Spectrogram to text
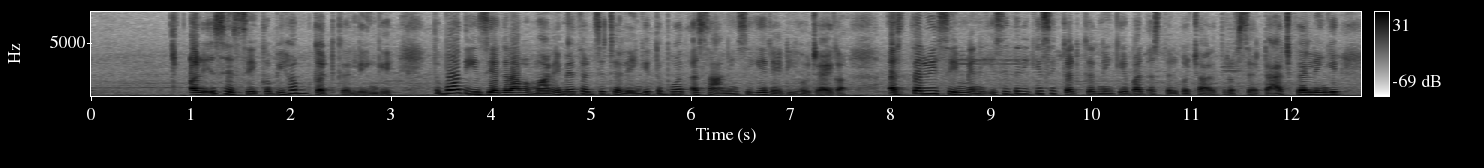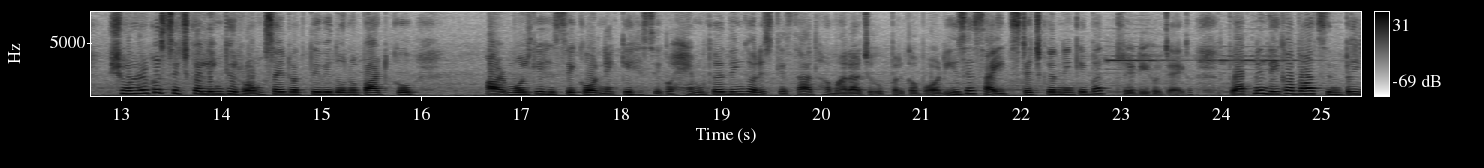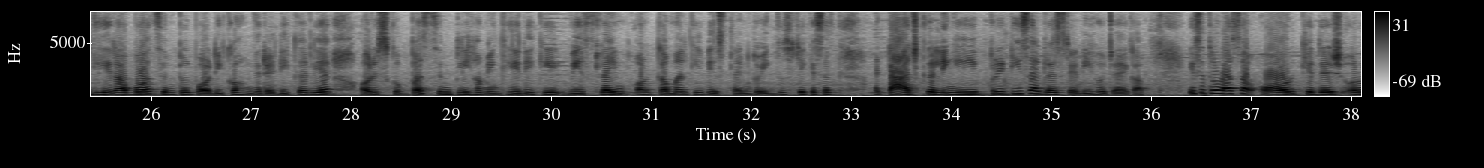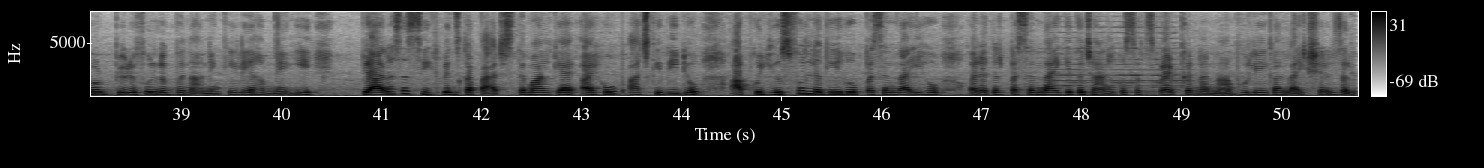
और इस हिस्से को भी हम कट कर लेंगे। तो बहुत इजी अगर आप हमारे मेथड से चलेंगे तो बहुत आसानी से ये रेडी हो जाएगा। अस्तर भी सेम मैंने इसी तरीके से कट करने के बाद अस्तर को चारों तरफ़ से अटैच कर लेंगे। शोल्डर को स्टिच कर लेंगे रॉन्ग साइड रखते हुए दोनों पार्ट को। आर्मोल के हिस्से को और नेक के हिस्से को हेम कर देंगे और इसके साथ हमारा जो ऊपर का बॉडीज़ है साइड स्टिच करने के बाद रेडी हो जाएगा। तो आपने देखा बहुत सिंपल घेरा, बहुत सिंपल बॉडी को हमने रेडी कर लिया और इसको बस सिंपली हमें घेरे की वेस्ट लाइन और कमर की वेस्ट लाइन को एक दूसरे के साथ अटैच कर लेंगे। ये प्रिटी सा ड्रेस रेडी हो जाएगा। इसे थोड़ा सा और किडिश और और ब्यूटीफुल लुक बनाने के लिए हमने ये प्यारा सा सीक्वेंस का पैच इस्तेमाल किया है। आई होप आज की वीडियो आपको यूज़फुल लगी हो, पसंद आई हो, और अगर पसंद आएगी तो चैनल को सब्सक्राइब करना ना भूलिएगा। लाइक शेयर ज़रूर।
